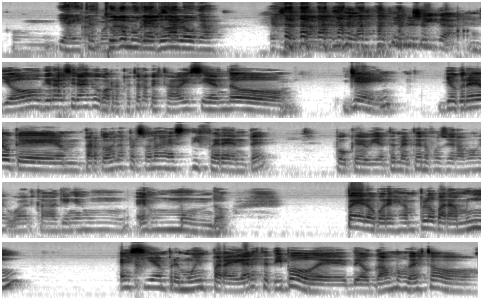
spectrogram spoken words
con. Y ahí estás tú como que frase. toda loca. Exactamente. Chica, yo quiero decir algo con respecto a lo que estaba diciendo Jane. Yo creo que mm, para todas las personas es diferente, porque evidentemente no funcionamos igual, cada quien es un, es un mundo. Pero, por ejemplo, para mí es siempre muy, para llegar a este tipo de, de orgasmos de estos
